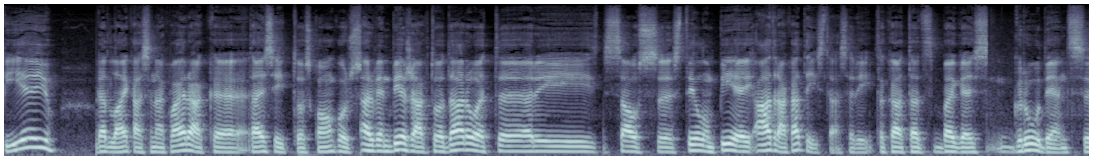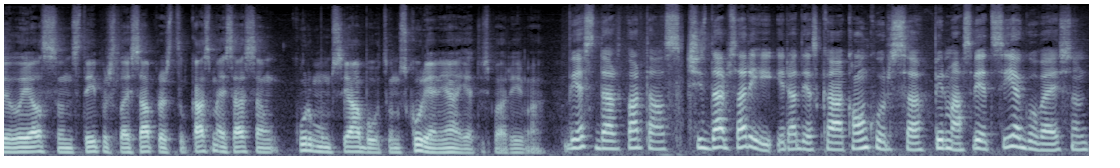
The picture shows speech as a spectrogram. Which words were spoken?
pieeju Gadu laikā sanāk vairāk eh, taisīt tos konkursus. Arvien biežāk to darot, eh, arī savs eh, stils un pieeja ātrāk attīstās. Arī. Tā kā tāds baigais grūdienis liels un stiprs, lai saprastu, kas mēs esam, kur mums jābūt un uz kurien jāiet vispār. Viesadarbs portāls. Šis darbs arī ir radies kā konkursa pirmās vietas ieguvējs, un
